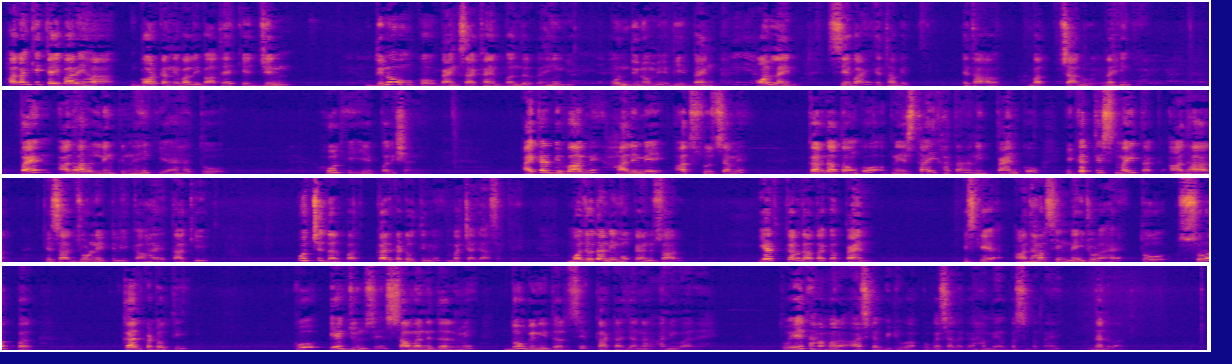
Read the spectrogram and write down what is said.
हालाँकि कई बार यहाँ गौर करने वाली बात है कि जिन दिनों को बैंक शाखाएँ बंद रहेंगी, उन दिनों में भी बैंक ऑनलाइन सेवाएँ यथावित, यथावत चालू रहेंगी। पैन आधार लिंक नहीं किया है तो होगी ये परेशानी। आयकर विभाग ने हाल ही में अधिसूचना में करदाताओं को अपने स्थायी खाता यानी पैन को 31 मई तक आधार के साथ जोड़ने के लिए कहा है ताकि उच्च दर पर कर कटौती में बचा जा सके। मौजूदा नियमों के अनुसार यदि करदाता का पैन इसके आधार से नहीं जुड़ा है तो स्रोत पर कर कटौती को एक जून से सामान्य दर में दो गुनी दर से काटा जाना अनिवार्य है। तो ये था हमारा आज का वीडियो। आपको कैसा लगा हमें अवश्य बताएँ। धन्यवाद।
